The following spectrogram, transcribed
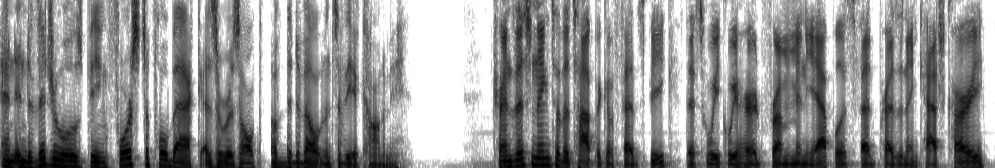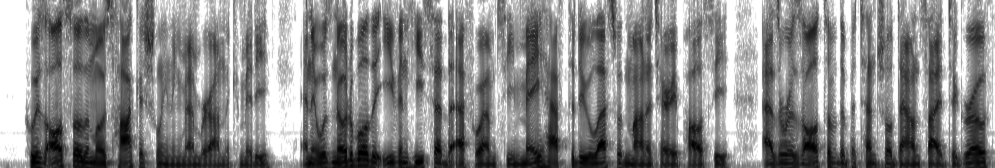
and individuals being forced to pull back as a result of the developments of the economy. Transitioning to the topic of Fed speak, this week we heard from Minneapolis Fed President Kashkari, who is also the most hawkish leaning member on the committee, and it was notable that even he said the FOMC may have to do less with monetary policy as a result of the potential downside to growth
